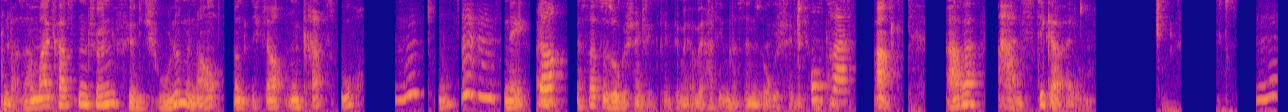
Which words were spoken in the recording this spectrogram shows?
Ein Wassermalkasten, schön für die Schule, genau. Und ich glaube, ein Kratzbuch. Mhm. Hm? Mhm. Nee, Doch. das hast du so geschenkt gekriegt. Wer hat ihm das denn so geschenkt? Opa. Aber, ah, ein Sticker-Album. Mhm.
